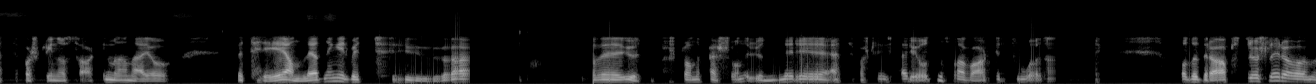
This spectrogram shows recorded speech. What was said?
etterforskningen og saken, men han er jo ved tre anledninger blitt trua av utenforstående personer under etterforskningsperioden, som har vart i to år. Både drapstrusler og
